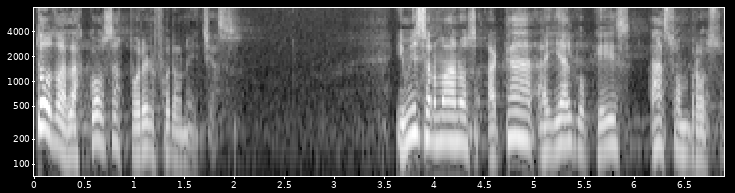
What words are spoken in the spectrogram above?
todas las cosas por Él fueron hechas. Y mis hermanos, acá hay algo que es asombroso.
